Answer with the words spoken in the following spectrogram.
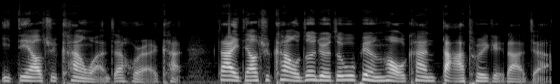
一定要去看完再回来看。大家一定要去看，我真的觉得这部片很好看，大推给大家。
